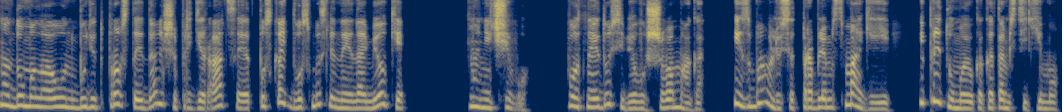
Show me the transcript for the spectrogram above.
Но думала, он будет просто и дальше придираться и отпускать двусмысленные намеки. Но ничего, вот найду себе высшего мага, избавлюсь от проблем с магией и придумаю, как отомстить ему.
